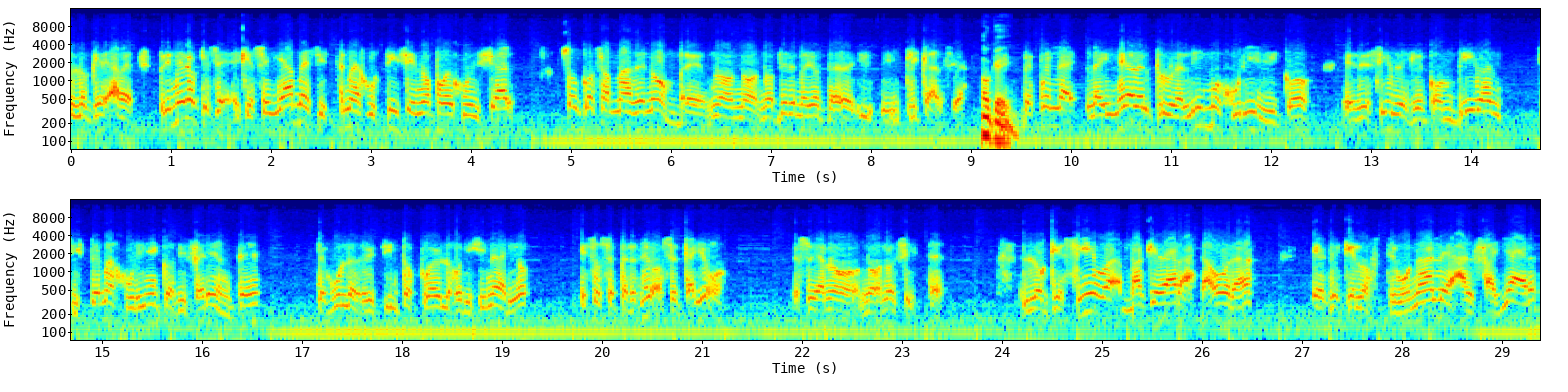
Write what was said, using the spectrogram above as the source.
lo que, a ver, primero que se, que se llame sistema de justicia y no poder judicial son cosas más de nombre, no no no tiene mayor eh, implicancia. Okay. Después la, la idea del pluralismo jurídico, es decir, de que convivan sistemas jurídicos diferentes según los distintos pueblos originarios, eso se perdió, se cayó. Eso ya no no no existe. Lo que sí va, va a quedar hasta ahora es de que los tribunales al fallar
